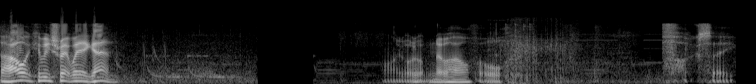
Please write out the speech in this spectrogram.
How? It can be straight away again. Oh I got no health at all. Fuck's sake.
